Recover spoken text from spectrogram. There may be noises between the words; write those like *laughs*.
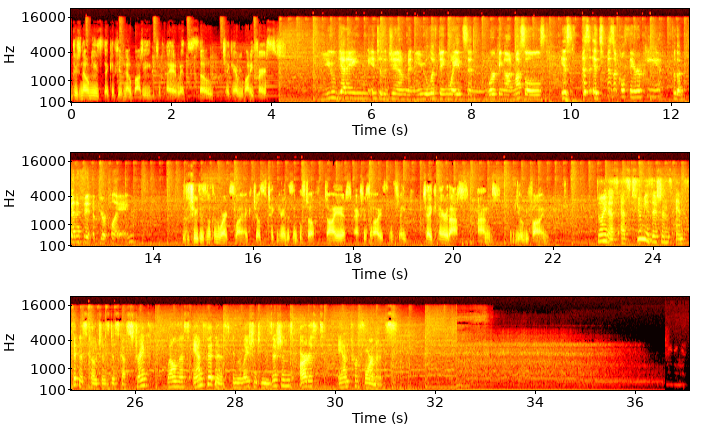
there's no music if you have no body to play it with. So take care of your body first. You getting into the gym and you lifting weights and working on muscles is it's physical therapy for the benefit of your playing. The truth is, nothing works like just taking care of the simple stuff diet, exercise, and sleep. Take care of that, and you'll be fine. Join us as two musicians and fitness coaches discuss strength, wellness, and fitness in relation to musicians, artists, and performance.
